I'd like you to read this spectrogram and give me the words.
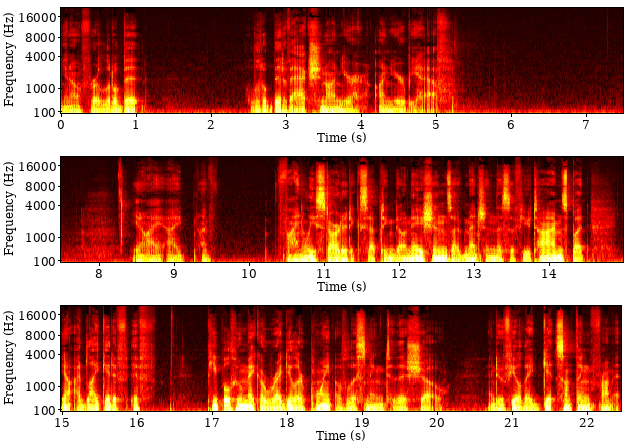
you know, for a little bit a little bit of action on your on your behalf. You know, I, I finally started accepting donations. I've mentioned this a few times, but you know, I'd like it if if people who make a regular point of listening to this show and who feel they get something from it,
